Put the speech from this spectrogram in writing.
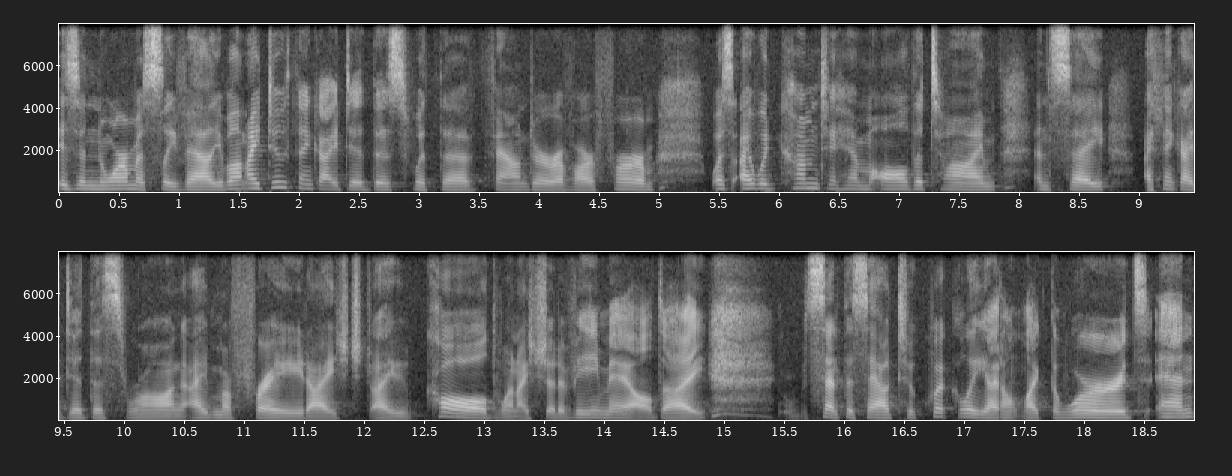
is enormously valuable, and I do think I did this with the founder of our firm, was I would come to him all the time and say, I think I did this wrong. I'm afraid I, I called when I should have emailed. I sent this out too quickly. I don't like the words. And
